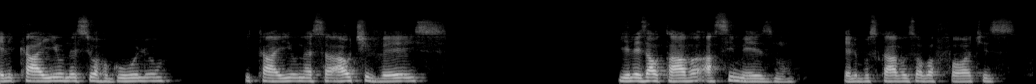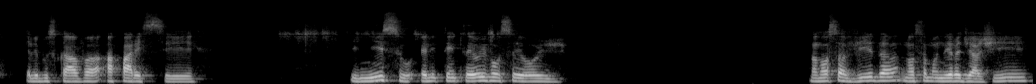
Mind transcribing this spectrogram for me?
ele caiu nesse orgulho e caiu nessa altivez e ele exaltava a si mesmo. Ele buscava os holofotes, ele buscava aparecer, e nisso ele tenta eu e você hoje. Na nossa vida, nossa maneira de agir,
